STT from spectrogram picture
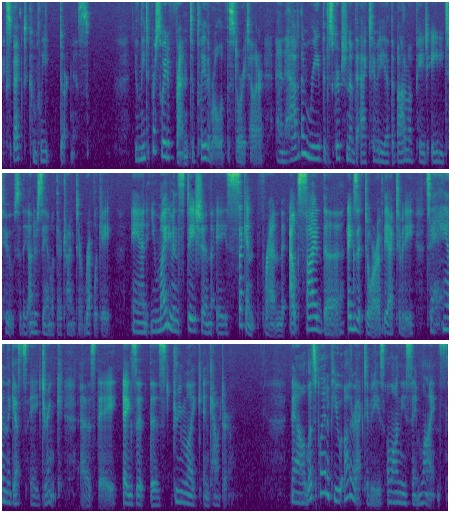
Expect complete darkness. You'll need to persuade a friend to play the role of the storyteller and have them read the description of the activity at the bottom of page 82 so they understand what they're trying to replicate. And you might even station a second friend outside the exit door of the activity to hand the guests a drink as they exit this dreamlike encounter. Now, let's plan a few other activities along these same lines.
